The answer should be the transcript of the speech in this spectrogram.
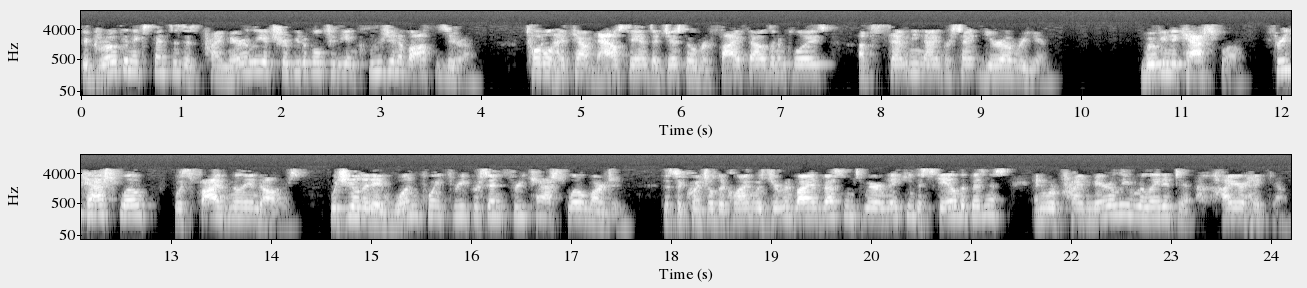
The growth in expenses is primarily attributable to the inclusion of Auth0. Total headcount now stands at just over 5,000 employees, up 79% year-over-year. Moving to cash flow. Free cash flow was $5 million, which yielded a 1.3% free cash flow margin. The sequential decline was driven by investments we are making to scale the business and were primarily related to higher headcount.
